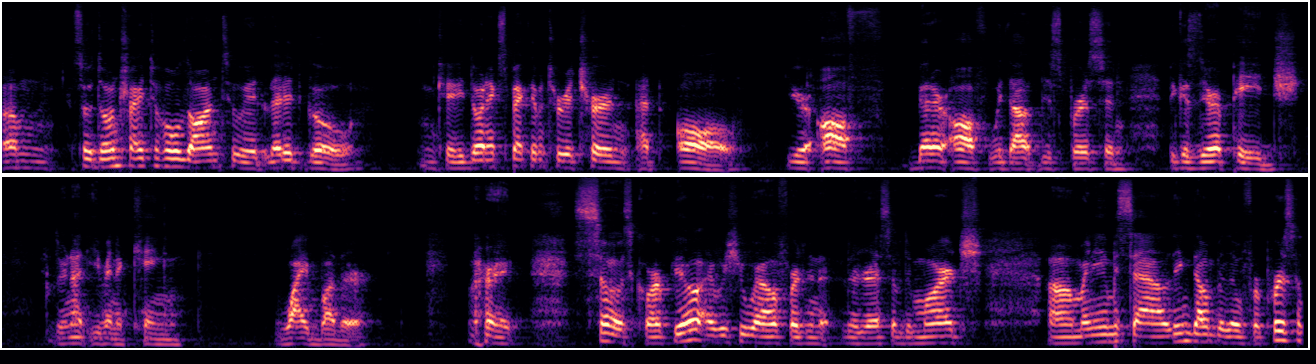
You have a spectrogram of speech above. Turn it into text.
Um, so don't try to hold on to it. Let it go. Okay, don't expect them to return at all. You're off, better off without this person because they're a page. They're not even a king. Why bother? Alright, so Scorpio, I wish you well for the, the rest of the March. Uh, my name is Sal. Link down below for personal.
